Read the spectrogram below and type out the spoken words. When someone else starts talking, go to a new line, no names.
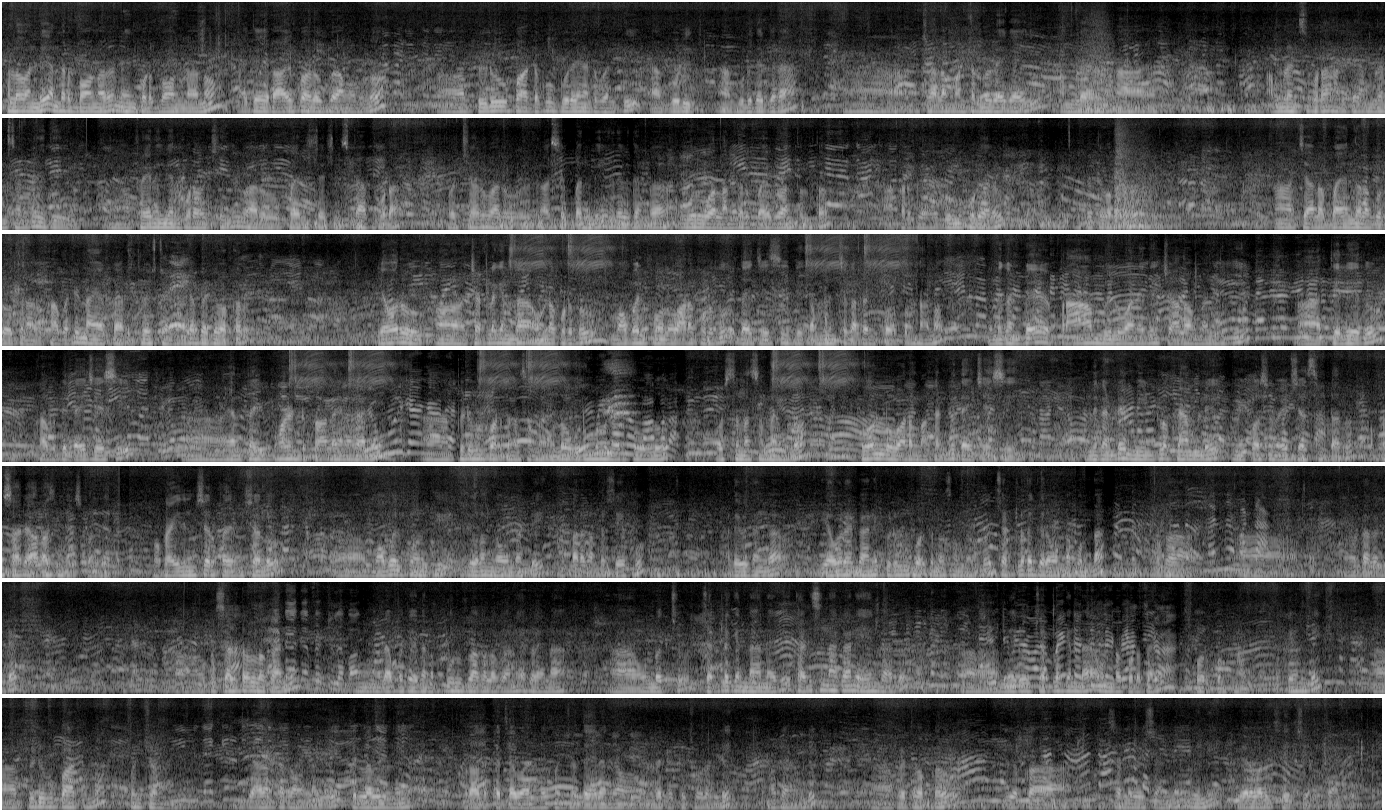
Hello అండి అందరు బాగున్నారు? నేను కూడా బాగున్నాను. అయితే రాయపాడు గ్రామంలో ఆ, పిడుగుపాటుకు గురైనటువంటి ఆ గుడి ఆ గుడి దగ్గర చాలా మంటలు రేగాయి. అంబులెన్స్ అంబులెన్స్ కూడా అంటే అంబులెన్స్ అంటే ఇది ఫైర్ ఇంజిన్ కూడా వచ్చింది. వారు ఫైర్ స్టేషన్ స్టాఫ్ కూడా వచ్చారు. వారు సిబ్బంది అదేవిధంగా ఊరు వాళ్ళందరూ భయభ్రాంతులతో అక్కడికి గుమ్మికూడారు ప్రతి ఒక్కరు చాలా భయాందోళన గురవుతున్నారు. కాబట్టి నా యొక్క రిక్వెస్ట్ ఏంటంటే ప్రతి ఒక్కరు ఎవరు చెట్ల కింద ఉండకూడదు మొబైల్ ఫోన్ వాడకూడదు దయచేసి ఇది గమనించగలరని కోరుకుంటున్నాను. ఎందుకంటే ప్రాణం విలువ అనేది చాలా మందికి తెలియదు. కాబట్టి దయచేసి ఎంత ఇంపార్టెంట్ కాల్ అయినా కానీ పిడుగులు పడుతున్న సమయంలో ఉరుములు నెరుపులు వస్తున్న సమయంలో ఫోన్లు వాడమాకండి దయచేసి. ఎందుకంటే మీ ఇంట్లో ఫ్యామిలీ మీకోసం వెయిట్ చేస్తుంటారు. ఒక్కసారి ఆలోచన చేసుకోండి. ఒక ఐదు నిమిషాలు పది నిమిషాలు మొబైల్ ఫోన్కి దూరంగా ఉండండి. ఒక అరగంట సేపు. అదేవిధంగా ఎవరే కానీ పిడుగులు పడుతున్న సమయంలో చెట్ల దగ్గర ఉండకుండా ఒక ఆ, ఏమంటారంటే ఒక షెల్టర్లో కానీ లేకపోతే ఏదైనా పూల పాకలో కానీ ఎక్కడైనా ఉండొచ్చు. చెట్ల కింద అనేది తడిసినా కానీ ఏం కాదు. మీరు చెట్ల కింద ఉండకూడదని కోరుకుంటున్నాను. ఓకే అండి? ఆ, పిడుగుపాటును కొంచెం జాగ్రత్తగా ఉండండి. పిల్లల్ని తర్వాత పెద్దవాళ్ళని కొంచెం ధైర్యంగా ఉండేటట్టు చూడండి. ఓకే అండి? ప్రతి ఒక్కరూ ఈ యొక్క సన్నివేశాన్ని విని వేరే వాళ్ళకి షేర్ చేయండి. Thank you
